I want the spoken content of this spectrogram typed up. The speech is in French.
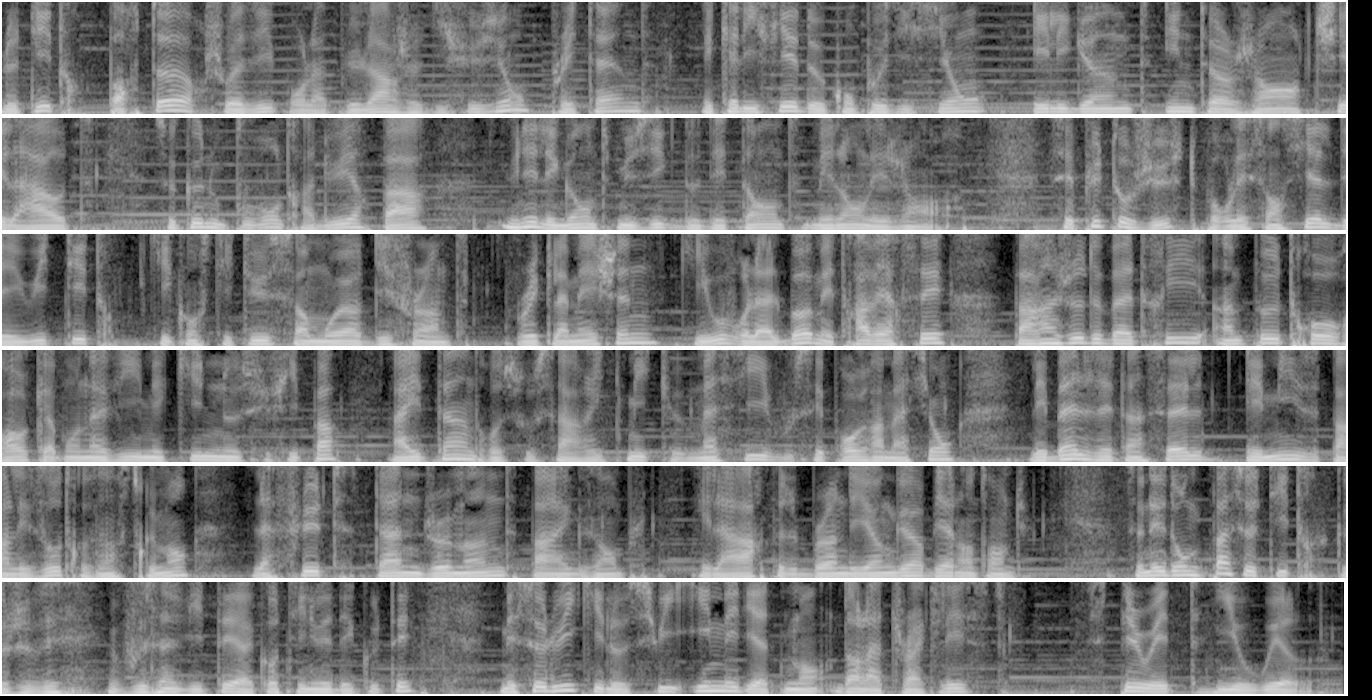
Le titre porteur, choisi pour la plus large diffusion, Pretend, est qualifié de composition elegant intergenre chill out, ce que nous pouvons traduire par une élégante musique de détente mêlant les genres. C'est plutôt juste pour l'essentiel des huit titres qui constituent Somewhere Different. Reclamation, qui ouvre l'album, est traversé par un jeu de batterie un peu trop rock à mon avis, mais qui ne suffit pas à éteindre sous sa rythmique massive ou ses programmations les belles étincelles émises par les autres instruments, la flûte d'Anne Drummond par exemple, et la harpe de Brandy Younger bien entendu. Ce n'est donc pas ce titre que je vais vous inviter à continuer d'écouter, mais celui qui le suit immédiatement dans la tracklist, Spirit You Will.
